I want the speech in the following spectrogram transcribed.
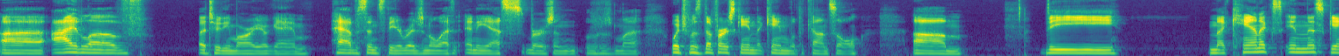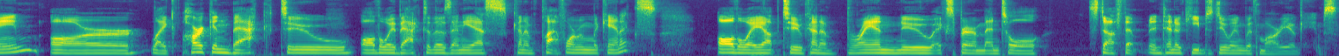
Uh, I love a 2D Mario game. Have since the original NES version, which was my, which was the first game that came with the console. Um, the mechanics in this game are like harken back to all the way back to those NES kind of platforming mechanics, all the way up to kind of brand new experimental stuff that Nintendo keeps doing with Mario games.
